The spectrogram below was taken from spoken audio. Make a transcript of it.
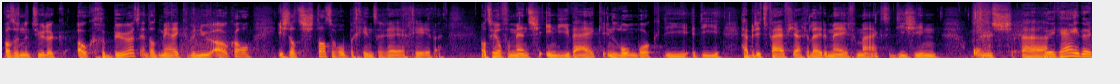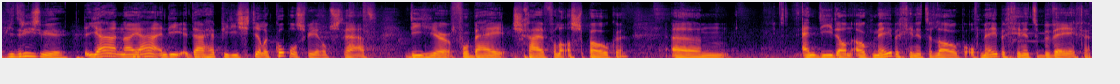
Wat er natuurlijk ook gebeurt, en dat merken we nu ook al... is dat de stad erop begint te reageren. Want heel veel mensen in die wijk, in Lombok... die, die hebben dit vijf jaar geleden meegemaakt. Die zien ons... Uh... Denk, hey, daar heb je Dries weer. Ja, nou ja, en die, daar heb je die stille koppels weer op straat. Die hier voorbij schuifelen als spoken. Um, en die dan ook mee beginnen te lopen, of mee beginnen te bewegen...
